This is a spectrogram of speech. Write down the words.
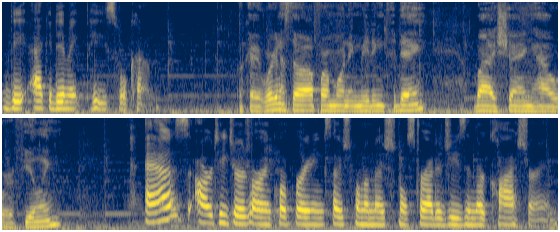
the academic piece will come. Okay, we're going to start off our morning meeting today by sharing how we're feeling. As our teachers are incorporating social and emotional strategies in their classroom,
